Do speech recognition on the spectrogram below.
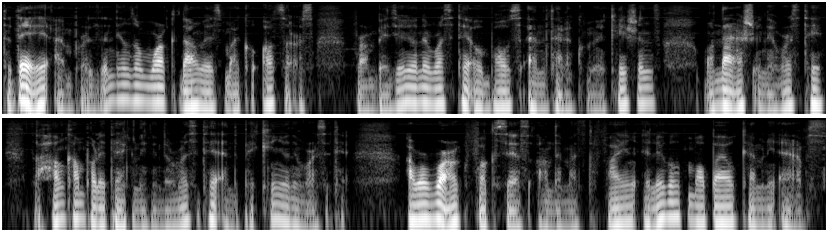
Today, I'm presenting the work done with my co-authors from Beijing University of Posts and Telecommunications, Monash University, the Hong Kong Polytechnic University, and Peking University. Our work focuses on demystifying illegal mobile gambling apps.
